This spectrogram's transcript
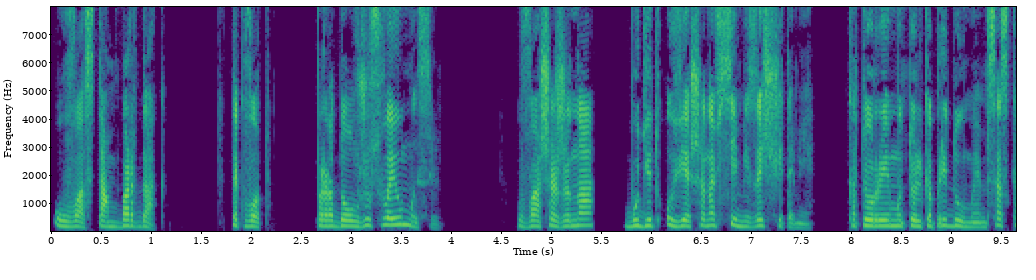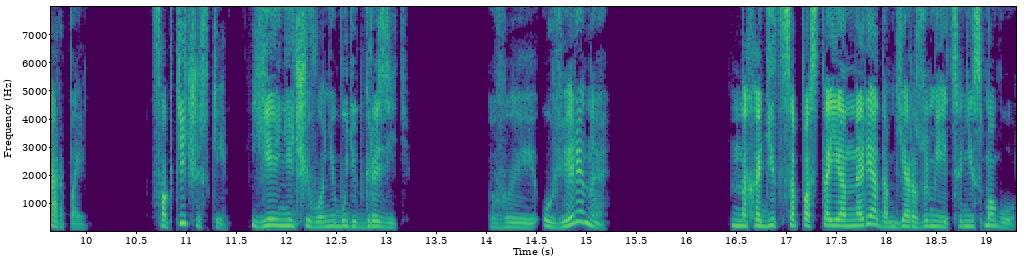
у вас там бардак. Так вот, продолжу свою мысль. Ваша жена будет увешана всеми защитами, которые мы только придумаем со Скарпой. Фактически, ей ничего не будет грозить. Вы уверены? Находиться постоянно рядом я, разумеется, не смогу,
